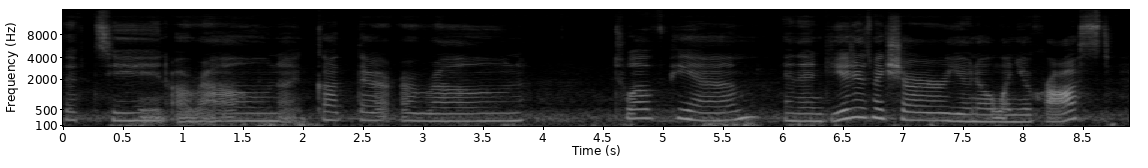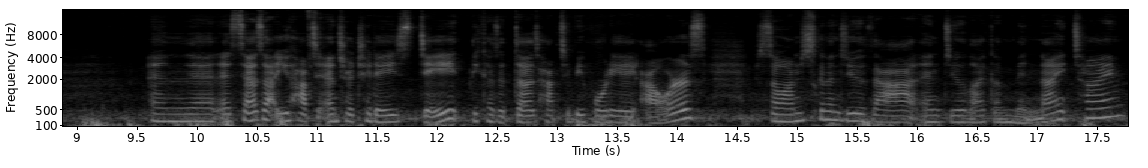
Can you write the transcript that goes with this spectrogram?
15 around, I got there around 12 p.m. And then you just make sure you know when you crossed and then it says that you have to enter today's date because it does have to be 48 hours. So I'm just gonna do that and do like a midnight time.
